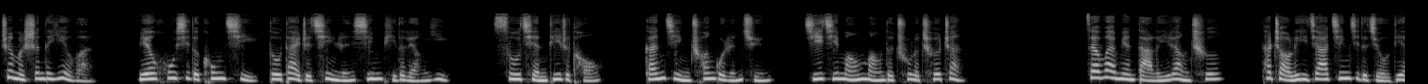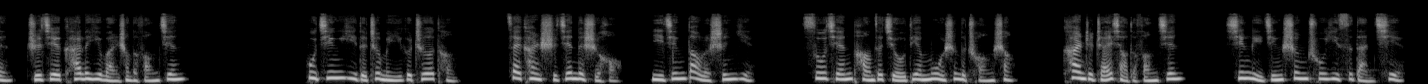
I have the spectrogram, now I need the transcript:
这么深的夜晚，连呼吸的空气都带着沁人心脾的凉意。苏浅低着头，赶紧穿过人群，急急忙忙的出了车站，在外面打了一辆车。他找了一家经济的酒店，直接开了一晚上的房间。不经意的这么一个折腾，在看时间的时候，已经到了深夜。苏浅躺在酒店陌生的床上，看着窄小的房间，心里竟生出一丝胆怯。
